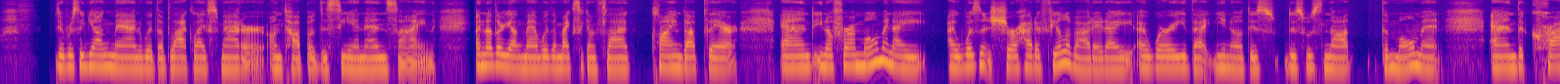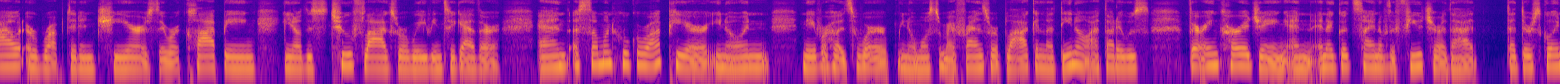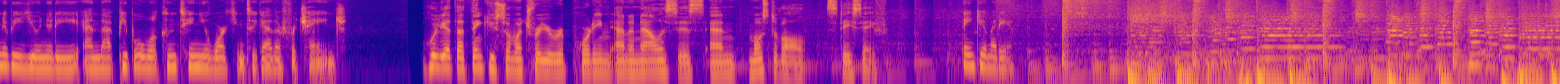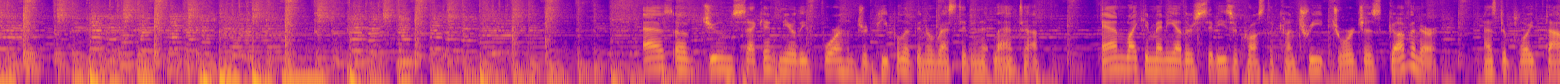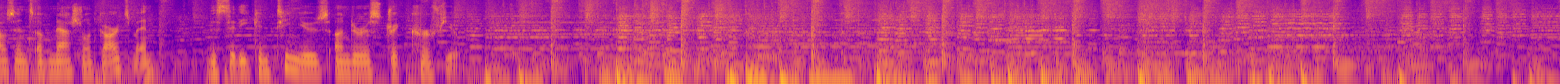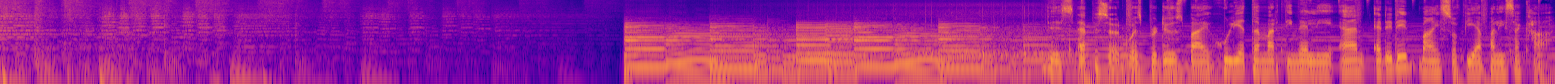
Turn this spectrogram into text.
There was a young man with a Black Lives Matter on top of the CNN sign. Another young man with a Mexican flag climbed up there. And, you know, for a moment, I, I wasn't sure how to feel about it. I, I worried that, you know, this this was not the moment. And the crowd erupted in cheers. They were clapping. You know, these two flags were waving together. And as someone who grew up here, you know, in neighborhoods where, you know, most of my friends were Black and Latino, I thought it was very encouraging and, and a good sign of the future that that there's going to be unity and that people will continue working together for change. Julieta, thank you so much for your reporting and analysis. And most of all, stay safe. Thank you, Maria. As of June 2nd, nearly 400 people have been arrested in Atlanta. And like in many other cities across the country, Georgia's governor has deployed thousands of National Guardsmen. The city continues under a strict curfew. This episode was produced by Julieta Martinelli and edited by Sofia Paliza-Kah.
